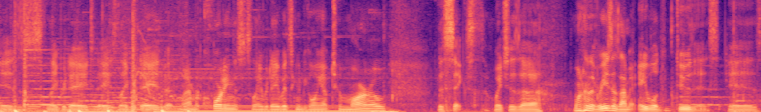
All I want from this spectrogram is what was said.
is Labor Day. Today is Labor Day. But when I'm recording this, is Labor Day, but it's going to be going up tomorrow, the 6th, which is uh, one of the reasons I'm able to do this is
